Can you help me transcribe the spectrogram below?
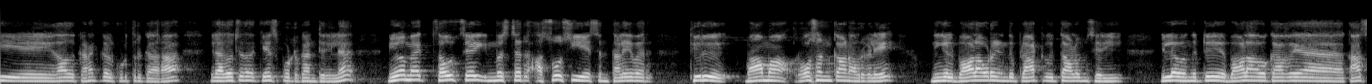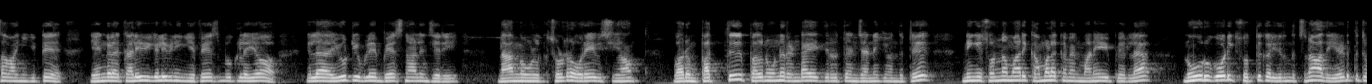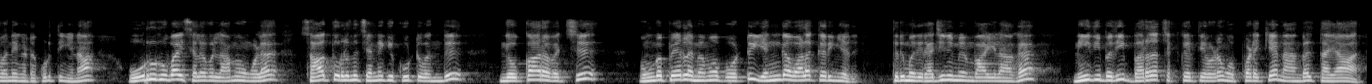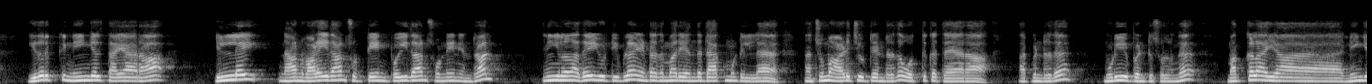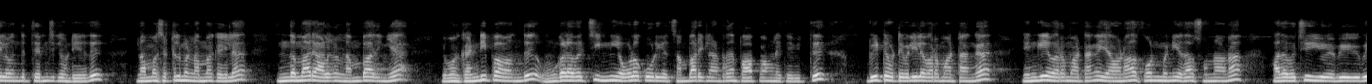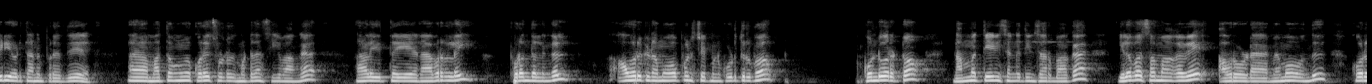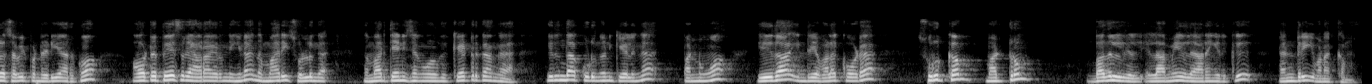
ஏதாவது கணக்குகள் கொடுத்துருக்காரா? இல்லை அதை வச்சு ஏதாவது கேஸ் போட்டிருக்கான்னு தெரியல. Neomax south side investor association தலைவர் திரு மாமா ரோஷன்கான் அவர்களே நீங்கள் பாலாவுடன் இந்த பிளாட் விற்றாலும் சரி இல்லை வந்துட்டு பாலாவுக்காக காசை வாங்கிக்கிட்டு எங்களை கழுவி கழுவி நீங்கள் ஃபேஸ்புக்லேயோ இல்லை யூடியூப்லேயும் பேசினாலும் சரி நாங்கள் உங்களுக்கு சொல்கிற ஒரே விஷயம் வரும் பத்து பதினொன்று ரெண்டாயிரத்தி இருபத்தஞ்சு அன்னைக்கு வந்துட்டு நீங்கள் சொன்ன மாதிரி கமலக்கண்ணன் மனைவி பேரில் நூறு கோடிக்கு சொத்துக்கள் இருந்துச்சுன்னா அதை எடுத்துகிட்டு வந்து எங்கள்கிட்ட கொடுத்தீங்கன்னா ஒரு ரூபாய் செலவு இல்லாமல் உங்களை சாத்தூர்லேருந்து சென்னைக்கு கூட்டு வந்து இங்கே உட்கார வச்சு உங்கள் பேரில் மெமோ போட்டு எங்கள் வழக்கறிஞர் திருமதி ரஜினி மேம் வாயிலாக நீதிபதி பரத சக்கரவர்த்தியோட ஒப்படைக்க நாங்கள் தயார். இதற்கு நீங்கள் தயாரா? இல்லை நான் வலைதான் சுட்டேன் பொய் தான் சொன்னேன் என்றால் நீங்கள் வந்து அதே யூடியூப்ல என்கிட்ட அந்த மாதிரி எந்த டாக்குமெண்ட் இல்லை. நான் சும்மா அடிச்சு விட்டேன்றதை ஒத்துக்க தயாரா? அப்படின்றத முடிவு பண்ணிட்டு சொல்லுங்க. மக்களா யா நீங்கள் வந்து தெரிஞ்சுக்க வேண்டியது நம்ம செட்டில்மெண்ட் நம்ம கையில். இந்த மாதிரி ஆளுகள் நம்பாதீங்க. இவங்க கண்டிப்பாக வந்து உங்களை வச்சு இன்னும் எவ்வளோ கோடிகள் சம்பாதிக்கலான்றதை பார்ப்பாங்களே தவிர்த்து வீட்டை விட்டு வெளியில் வர மாட்டாங்க எங்கேயும் வர மாட்டாங்க எவனாவது ஃபோன் பண்ணி ஏதாவது சொன்னானா அதை வச்சு வீடியோ எடுத்து அனுப்புறது. மற்றவங்களும் குறை சொல்கிறது மட்டும் தான் செய்வாங்க. அதனால் இத்தகைய நபர்களை புறந்தள்ளுங்கள். அவருக்கு நம்ம ஓப்பன் ஸ்டேட்மெண்ட் கொடுத்துருக்கோம். கொண்டு வரட்டும். நம்ம தேனி சங்கத்தின் சார்பாக இலவசமாகவே அவரோட மெமோ வந்து கோரில் சப்மிட் பண்ண ரெடியாக இருக்கும். அவர்கிட்ட பேசுகிற யாராக இருந்தீங்கன்னா இந்த மாதிரி சொல்லுங்கள் இந்த மாதிரி தேனி சங்கம் உங்களுக்கு கேட்டிருக்காங்க. இருந்தால் கொடுங்கன்னு கேளுங்க. பண்ணுவோம். இதுதான் இன்றைய வழக்கோட சுருக்கம் மற்றும் பதில்கள் எல்லாமே இதில் அடங்கியிருக்கு. நன்றி வணக்கம்.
